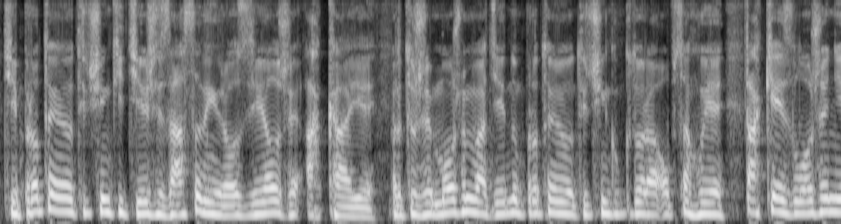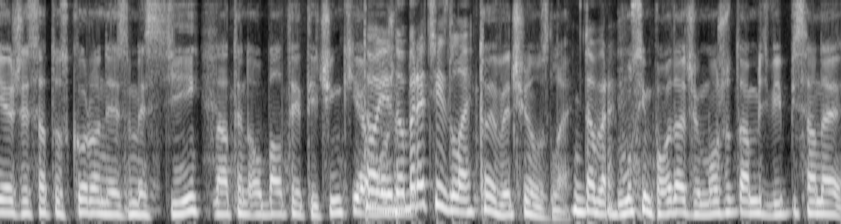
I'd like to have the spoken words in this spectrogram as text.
Tie proteínové tyčinky tiež je zásadný rozdiel, že aká je. Pretože môžeme mať jednu proteínovú tyčinku, ktorá obsahuje také zloženie, že sa to skoro nezmestí na ten obal tej tyčinky. To je dobre či zle? To je väčšinou zle. Dobre. Musím povedať, že môžu tam byť vypísané e,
